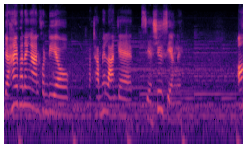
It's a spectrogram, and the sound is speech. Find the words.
อย่าให้พนักงานคนเดียวมาทำให้ร้านแกเสียชื่อเสียงเลยอ๋อ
